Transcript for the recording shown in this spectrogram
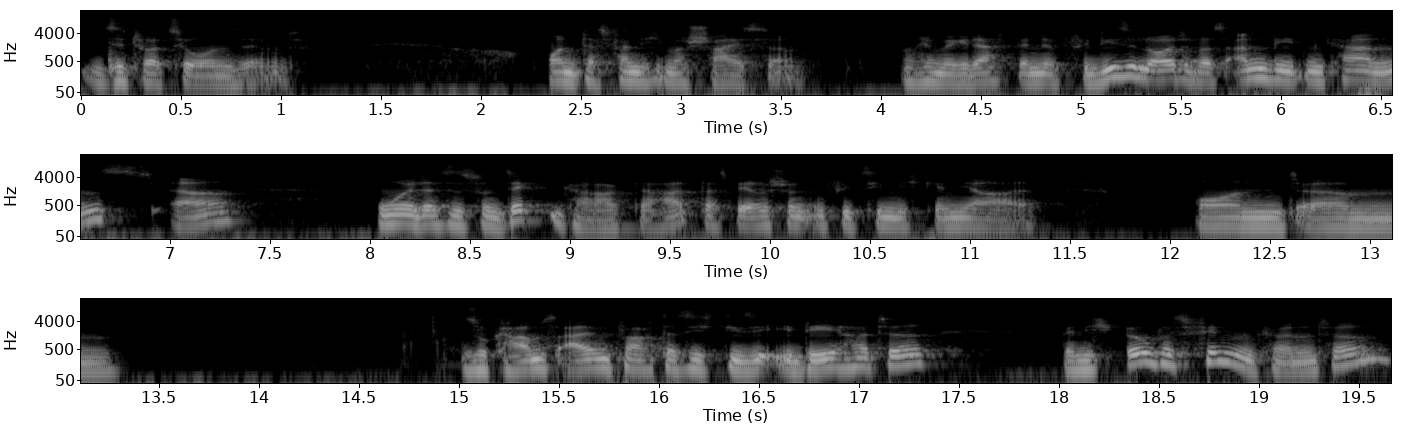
Situation sind. Und das fand ich immer scheiße. Und ich habe mir gedacht, wenn du für diese Leute was anbieten kannst, ja, ohne dass es so einen Sektencharakter hat, das wäre schon irgendwie ziemlich genial. Und ähm, so kam es einfach, dass ich diese Idee hatte, wenn ich irgendwas finden könnte,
